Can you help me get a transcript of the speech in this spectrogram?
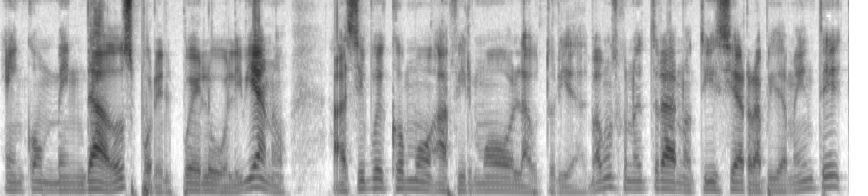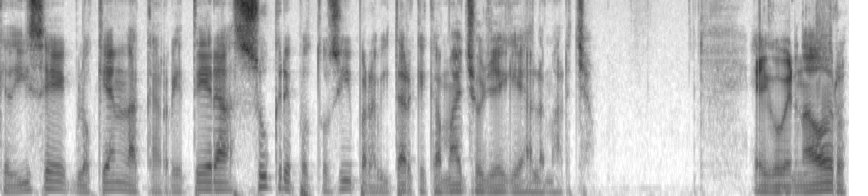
encomendados por el pueblo boliviano. Así fue como afirmó la autoridad. Vamos con otra noticia rápidamente que dice bloquean la carretera Sucre-Potosí para evitar que Camacho llegue a la marcha. El gobernador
